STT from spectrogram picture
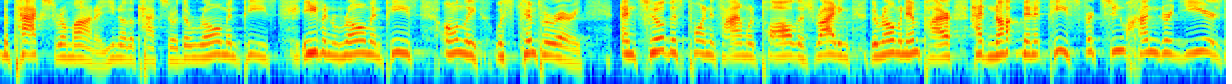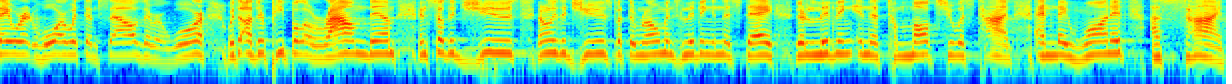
the Pax Romana, you know the Pax or the Roman peace, even Roman peace only was temporary. Until this point in time when Paul is writing, the Roman Empire had not been at peace for 200 years. They were at war with themselves, they were at war with other people around them. And so the Jews, not only the Jews, but the Romans living in this day, they're living in the tumultuous time. And they wanted a sign,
